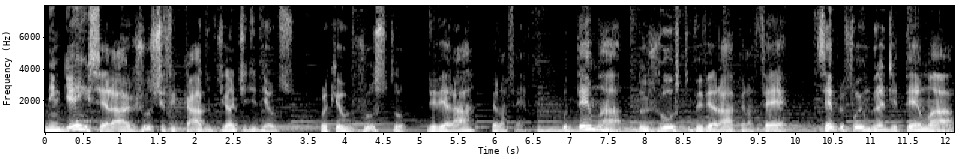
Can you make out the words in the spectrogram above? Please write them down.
ninguém será justificado diante de Deus, porque o justo viverá pela fé. O tema do justo viverá pela fé sempre foi um grande tema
